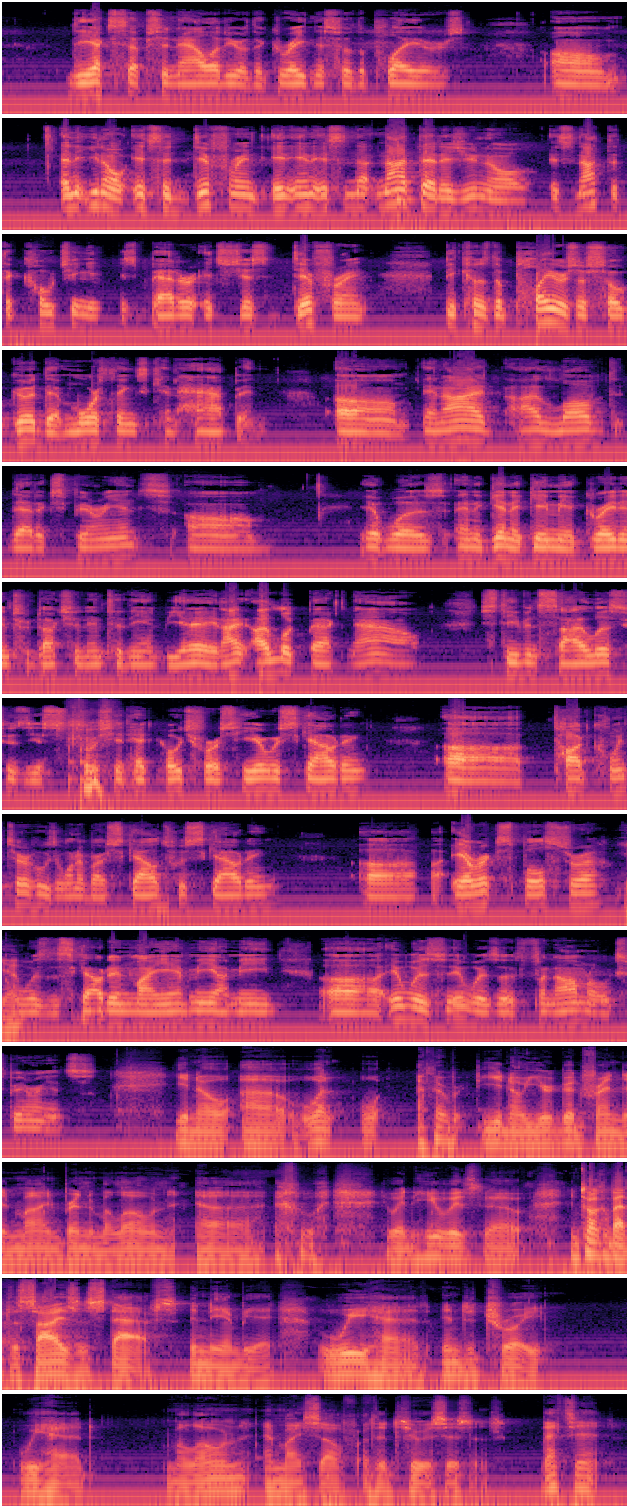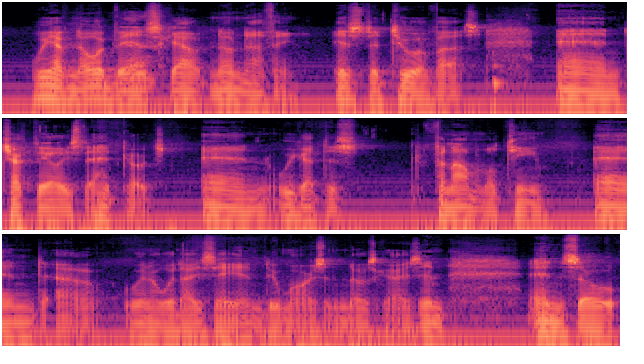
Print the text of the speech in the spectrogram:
the exceptionality or the greatness of the players um, and you know it's a different and it's not, not that as you know it's not that the coaching is better it's just different because the players are so good that more things can happen. Um, and I I loved that experience. Um, it was, and again, it gave me a great introduction into the NBA. And I, I look back now, Stephen Silas, who's the associate head coach for us here, was scouting. Uh, Todd Quinter, who's one of our scouts, was scouting uh, Erik Spoelstra yep. was the scout in Miami. I mean, uh, it was it was a phenomenal experience. You know, uh, what, what I remember, you know, your good friend and mine, Brendan Malone, uh, when he was, uh, and talk about the size of staffs in the NBA. We had in Detroit, we had Malone and myself are the two assistants. That's it. We have no advanced scout, no nothing. It's the two of us and Chuck Daly's the head coach, and we got this phenomenal team. And uh, you know with Isiah and Dumars and those guys, and and so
